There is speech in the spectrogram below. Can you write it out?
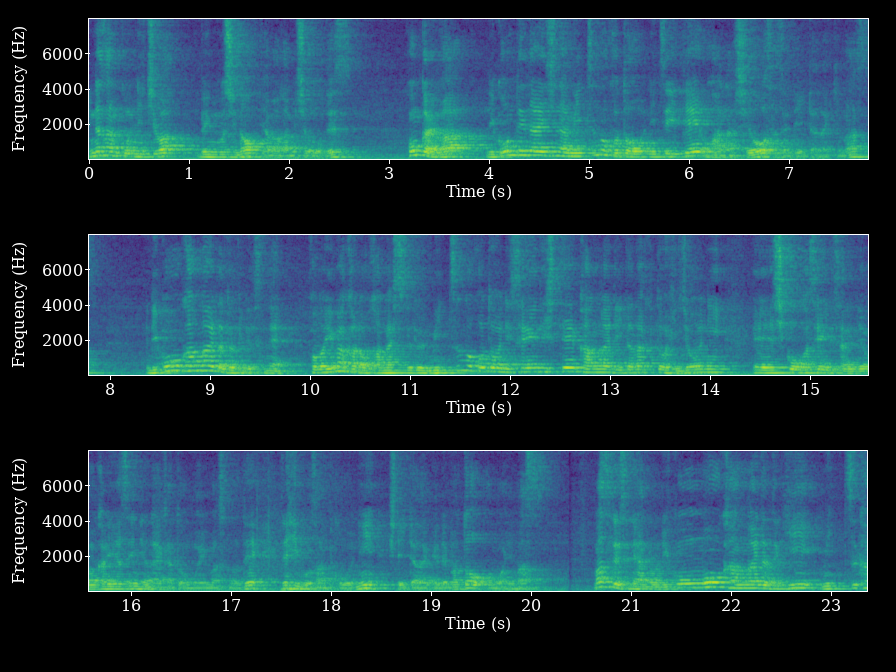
皆さんこんにちは。弁護士の山上翔吾です。今回は離婚で大事な3つのことについてお話をさせていただきます。離婚を考えた時ですねこの今からお話しする3つのことに整理して考えていただくと非常に、え思考が整理されて分かりやすいんじゃないかと思いますので是非ご参考にしていただければと思います。まずですねあの離婚を考えた時3つ考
